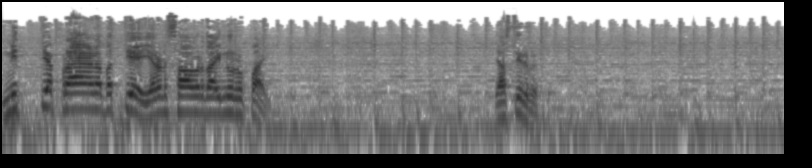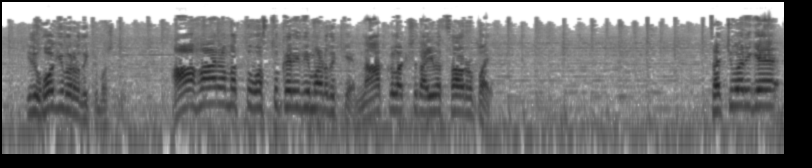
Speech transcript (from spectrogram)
ನಿತ್ಯ ಪ್ರಯಾಣ ಭತ್ಯೆ ಎರಡು ಸಾವಿರದ ಐನೂರು ರೂಪಾಯಿ. ಜಾಸ್ತಿ ಇರಬೇಕು. ಇದು ಹೋಗಿ ಬರೋದಕ್ಕೆ ಮೋಸ್ಟ್ಲಿ ಆಹಾರ ಮತ್ತು ವಸ್ತು ಖರೀದಿ ಮಾಡೋದಕ್ಕೆ ನಾಲ್ಕು ಲಕ್ಷದ ಐವತ್ತು ಸಾವಿರ ರೂಪಾಯಿ. ಸಚಿವರಿಗೆ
